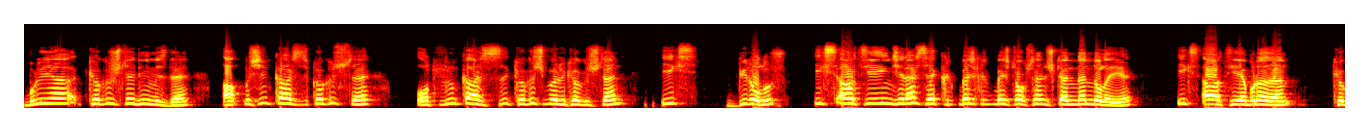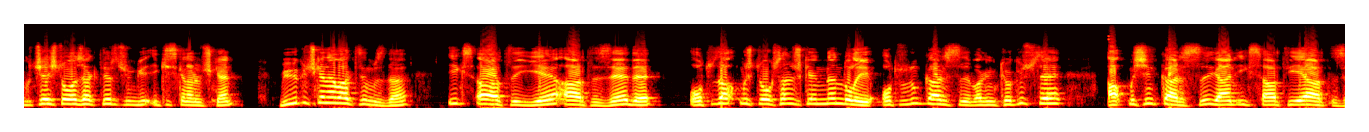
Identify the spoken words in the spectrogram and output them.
buraya kök 3 dediğimizde 60'ın karşısı kök 3 ise 30'un karşısı kök 3 bölü kök 3'ten x 1 olur. x artı y'yi incelersek 45 45 90 üçgenden dolayı x artı y buradan kök 3'e eşit olacaktır. Çünkü ikizkenar üçgen. Büyük üçgene baktığımızda x artı y artı z de 30 60 90 üçgeninden dolayı 30'un karşısı bakın kök 3 ise 60'ın karşısı yani x artı y artı z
